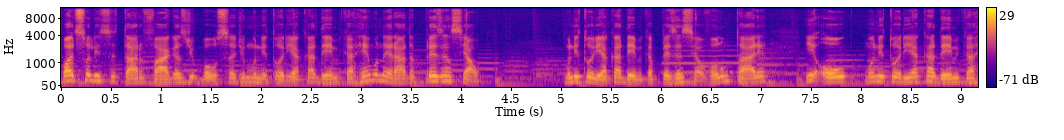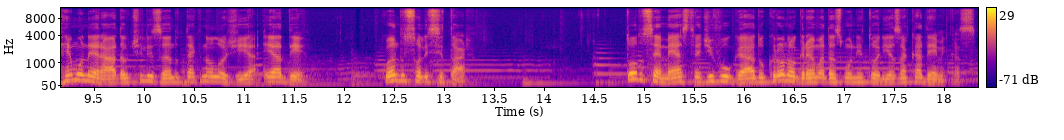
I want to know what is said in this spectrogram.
pode solicitar vagas de bolsa de monitoria acadêmica remunerada presencial, monitoria acadêmica presencial voluntária e ou monitoria acadêmica remunerada utilizando tecnologia EAD. Quando solicitar? Todo semestre é divulgado o cronograma das monitorias acadêmicas.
